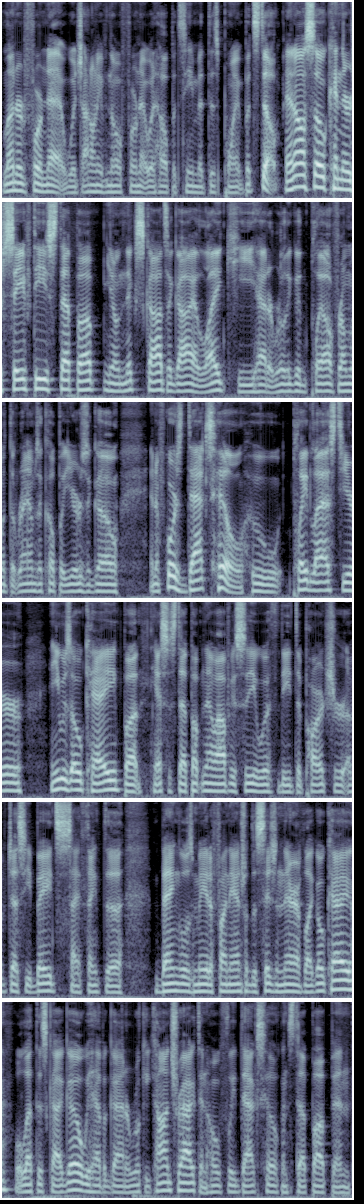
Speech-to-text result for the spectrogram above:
Leonard Fournette, which I don't even know if Fournette would help a team at this point, but still. And also, can their safeties step up? You know, Nick Scott's a guy I like. He had a really good playoff run with the Rams a couple years ago. And of course, Dax Hill, who played last year he was okay, but he has to step up now, obviously, with the departure of Jessie Bates. I think the Bengals made a financial decision there of like, okay, we'll let this guy go. We have a guy on a rookie contract, and hopefully Dax Hill can step up and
